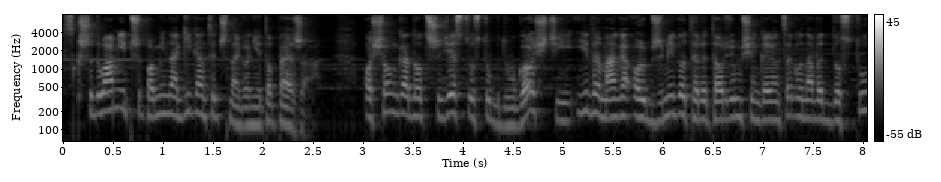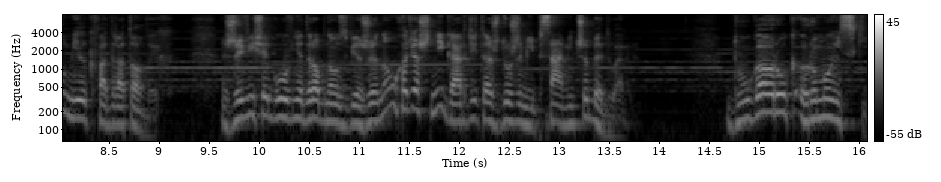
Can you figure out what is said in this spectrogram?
Skrzydłami przypomina gigantycznego nietoperza. Osiąga do 30 stóp długości i wymaga olbrzymiego terytorium sięgającego nawet do 100 mil kwadratowych. Żywi się głównie drobną zwierzyną, chociaż nie gardzi też dużymi psami czy bydłem. Długoróg rumuński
